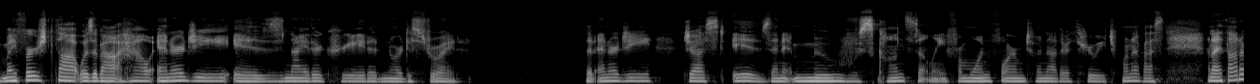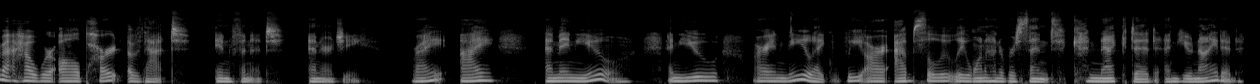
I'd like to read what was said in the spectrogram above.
My first thought was about how energy is neither created nor destroyed that energy just is and it moves constantly from one form to another through each one of us. And I thought about how we're all part of that infinite energy, right? I am in you and you are in me. Like we are absolutely 100% connected and united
